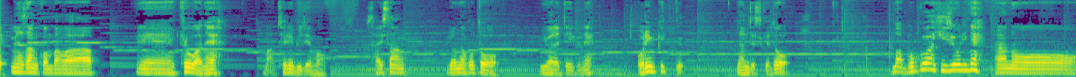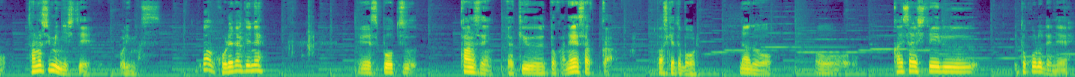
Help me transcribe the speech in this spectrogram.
い、皆さんこんばんは。えー、今日はね、まあテレビでも再三いろんなことを言われているね、オリンピックなんですけど、まあ僕は非常にね、あのー楽しみにしております。まあこれだけね、えスポーツ観戦、野球とかね、サッカー、バスケットボールなどを開催しているところでね、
